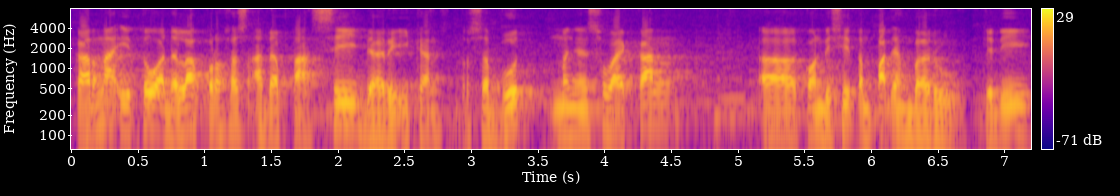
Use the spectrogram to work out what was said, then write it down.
karena itu adalah proses adaptasi dari ikan tersebut menyesuaikan uh, kondisi tempat yang baru. Jadi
